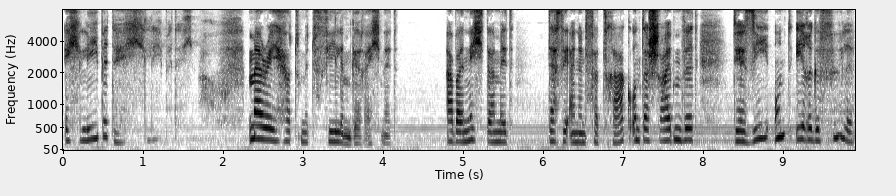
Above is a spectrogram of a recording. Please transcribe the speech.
ich liebe dich, ich liebe dich auch. Mary hat mit vielem gerechnet, aber nicht damit, dass sie einen Vertrag unterschreiben wird, der sie und ihre Gefühle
